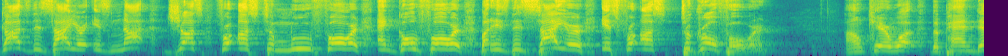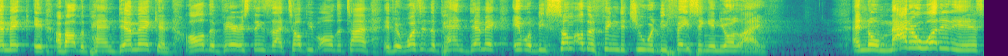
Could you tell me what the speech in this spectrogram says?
God's desire is not just for us to move forward and go forward, but His desire is for us to grow forward. I don't care what the pandemic, about the pandemic and all the various things that I tell people all the time. If it wasn't the pandemic, it would be some other thing that you would be facing in your life. And no matter what it is,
